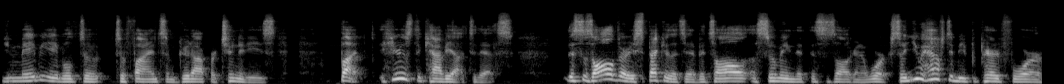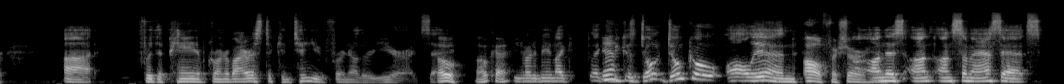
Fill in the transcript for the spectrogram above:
you may be able to to find some good opportunities. But here's the caveat to this this is all very speculative. It's all assuming that this is all going to work. So you have to be prepared for uh, for the pain of coronavirus to continue for another year. I'd say. Oh, okay. You know what I mean? Like, like yeah. because don't don't go all in. Oh, for sure. On yeah. this on on some assets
